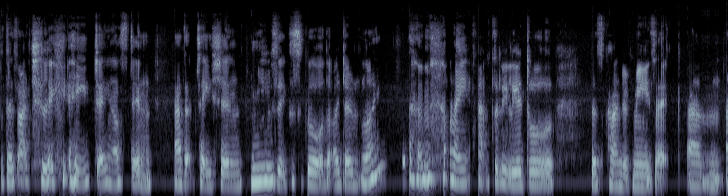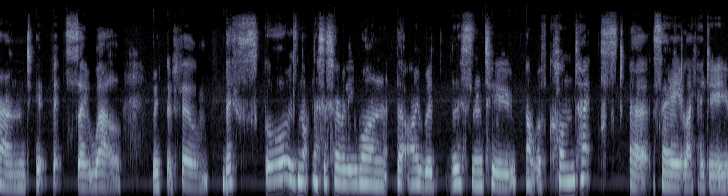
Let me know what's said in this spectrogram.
there's actually a Jane Austen adaptation music score that I don't like. Um, I absolutely adore this kind of music, um, and it fits so well with the film. This score is not necessarily one that I would listen to out of context, uh, say, like I do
